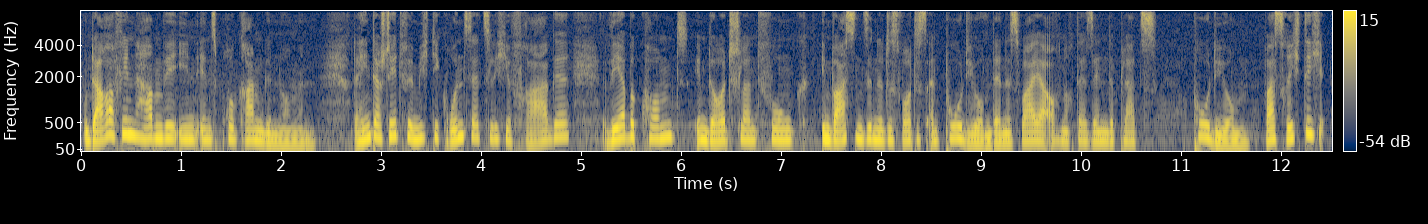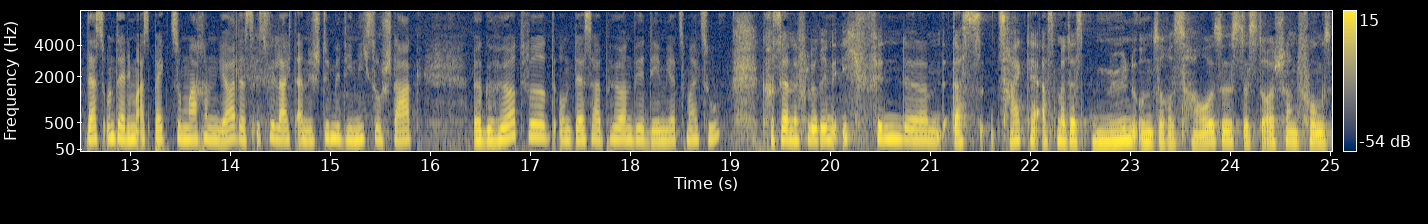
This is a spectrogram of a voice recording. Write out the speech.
Und daraufhin haben wir ihn ins Programm genommen. Dahinter steht für mich die grundsätzliche Frage, wer bekommt im Deutschlandfunk im wahrsten Sinne des Wortes ein Podium? Denn es war ja auch noch der Sendeplatz Podium. War es richtig, das unter dem Aspekt zu machen, ja, das ist vielleicht eine Stimme, die nicht so stark gehört wird und deshalb hören wir dem jetzt mal zu? Christiane Florin, ich finde, das zeigt ja erstmal das Bemühen unseres Hauses, des Deutschlandfunks,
